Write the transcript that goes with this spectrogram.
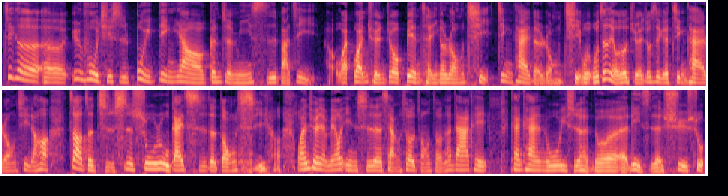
这个呃，孕妇其实不一定要跟着迷思，把自己。好，完完全就变成一个容器，静态的容器。我我真的有时候觉得就是一个静态的容器，然后照着指示输入该吃的东西，哈，完全也没有饮食的享受种种。那大家可以看看吴医师很多呃例子的叙述，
